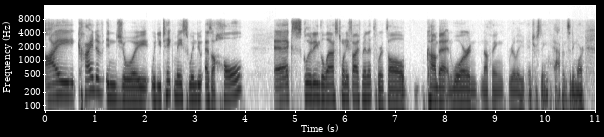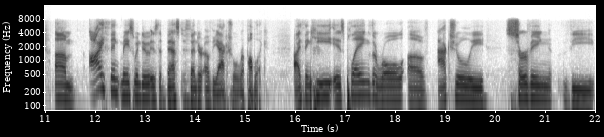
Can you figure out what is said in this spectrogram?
I kind of enjoy when you take Mace Windu as a whole, excluding the last twenty five minutes where it's all combat and war and nothing really interesting happens anymore. Um, I think Mace Windu is the best defender of the actual Republic. I think he is playing the role of actually serving the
